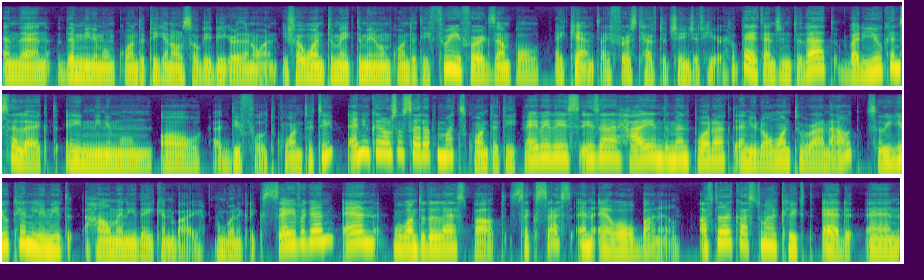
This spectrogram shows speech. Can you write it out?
and then the minimum quantity can also be bigger than one. If I want to make the minimum quantity three, for example, I can't. I first have to change it here. So pay attention to that, but you can select a minimum or a default quantity, and you can also set up max quantity. Maybe this is a high in demand product and you don't want to run out, so you can limit how many they can buy. I'm going to click save again and move on to the last part, success and error banner. After a customer clicked add and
